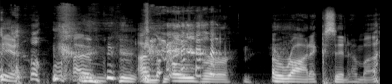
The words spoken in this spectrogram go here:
you know I'm I'm over erotic cinema.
